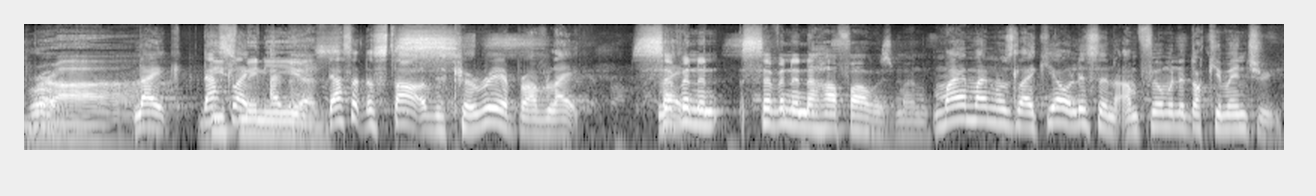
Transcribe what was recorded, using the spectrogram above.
Bruh. Like that's These like many at- years. that's at the start of his career, bro. Like Seven and seven and a half hours, man. my man was like, "Yo, listen, I'm filming a documentary."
